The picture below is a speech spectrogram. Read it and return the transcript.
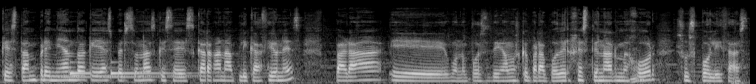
que están premiando a aquellas personas que se descargan aplicaciones para, eh, bueno, pues digamos que para poder gestionar mejor sus pólizas.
